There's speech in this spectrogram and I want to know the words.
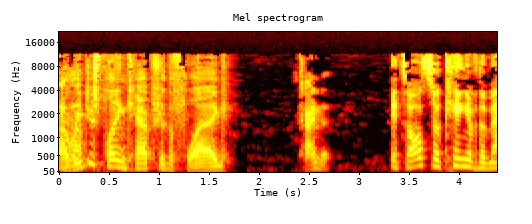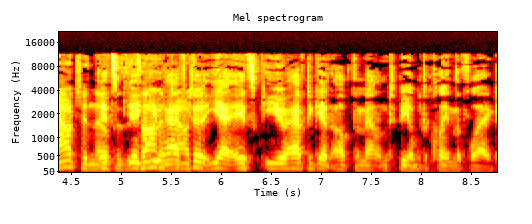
Are Uh-huh. we just playing capture the flag? kind of? It's also King of the Mountain though. it's, 'cause it's you a have mountain. to yeah it's you have to get up the mountain to be able to claim the flag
